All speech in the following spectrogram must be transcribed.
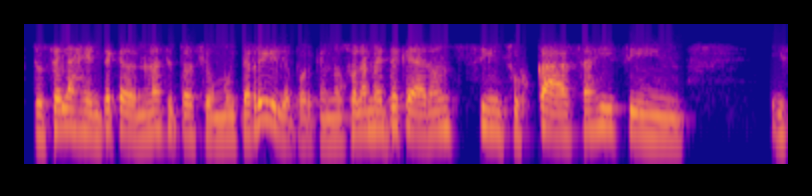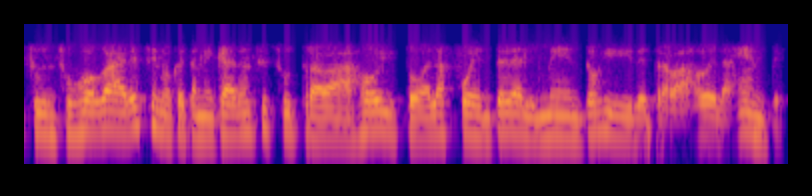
Entonces la gente quedó en una situación muy terrible porque no solamente quedaron sin sus casas y sin y en sus hogares, sino que también quedaron sin su trabajo y toda la fuente de alimentos y de trabajo de la gente.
